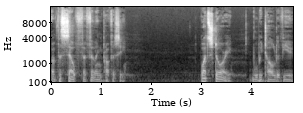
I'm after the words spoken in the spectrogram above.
of the self fulfilling prophecy. What story will be told of you?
